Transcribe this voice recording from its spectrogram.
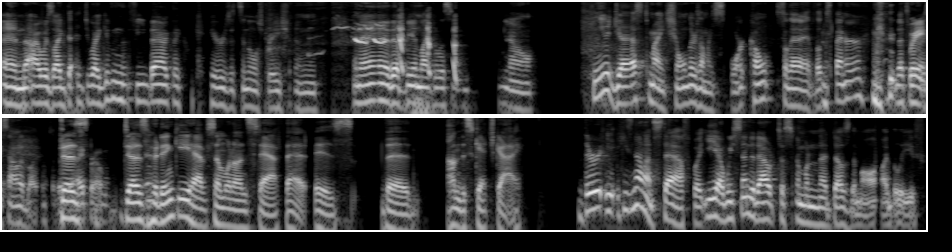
And I was like, do I give them the feedback? Like, who cares? It's an illustration. And I ended up being like, listen, you know, can you adjust my shoulders on my sport coat so that it looks better? That's what I sounded like. does-. Does Hodinkee have someone on staff that is the I'm the sketch guy? there? He's not on staff, but yeah, we send it out to someone that does them all, I believe.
